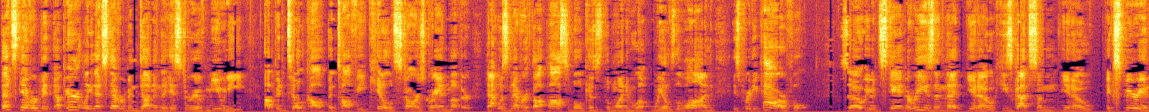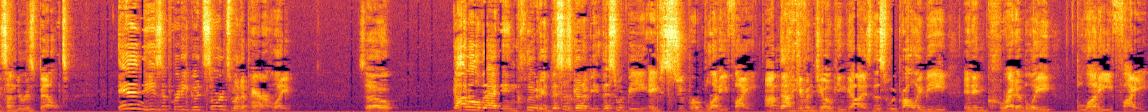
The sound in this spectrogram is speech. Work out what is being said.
that's never been, apparently that's never been done in the history of Mewni up until Toffee killed Star's grandmother. That was never thought possible because the one who wields the wand is pretty powerful. So it would stand to reason that, you know, he's got some, you know, experience under his belt. And he's a pretty good swordsman, apparently. So, got all that included, this is gonna be, this would be a super bloody fight. I'm not even joking, guys. This would probably be an incredibly bloody fight.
